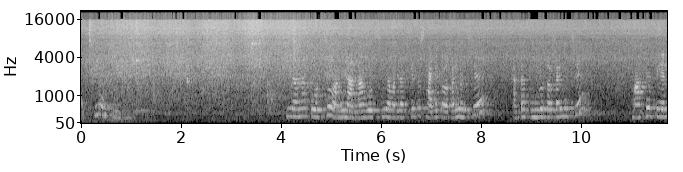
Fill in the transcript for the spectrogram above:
আছি আছি কি রান্না করছ, আমি রান্না করছি। আমাদের আজকে তো শাকের তরকারি হচ্ছে, একটা কুমড়ো তরকারি হচ্ছে, মাছের তেল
